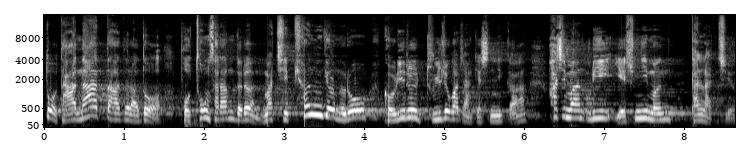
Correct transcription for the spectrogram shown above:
또 다 나았다 하더라도 보통 사람들은 마치 편견으로 거리를 두려고 하지 않겠습니까? 하지만 우리 예수님은 달랐지요.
